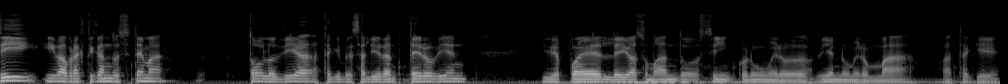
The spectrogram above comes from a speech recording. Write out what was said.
así iba practicando ese tema todos los días hasta que me saliera entero bien y después le iba sumando 5 números, 10 números más hasta que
